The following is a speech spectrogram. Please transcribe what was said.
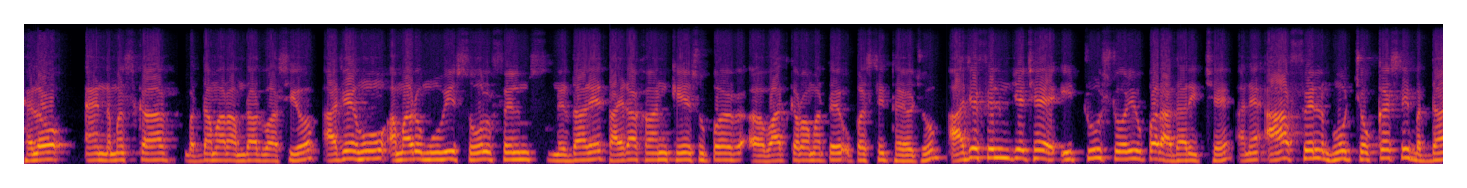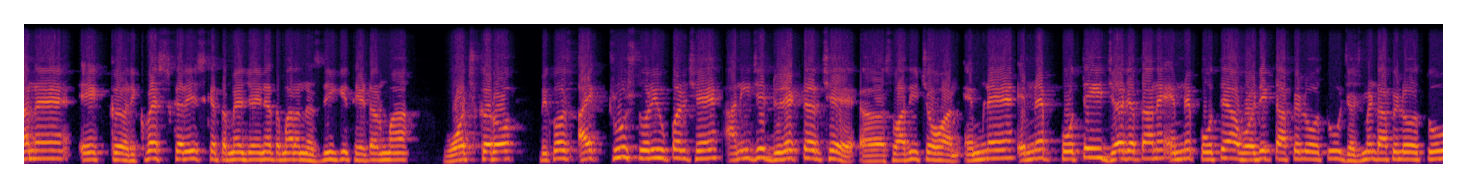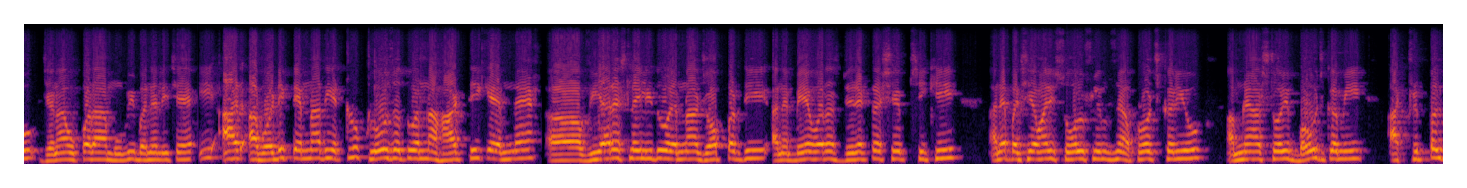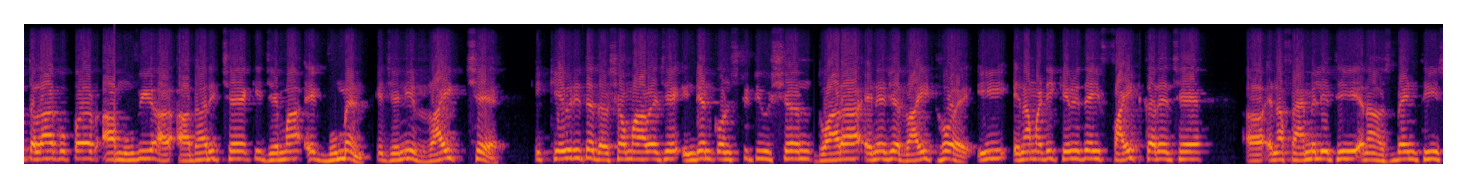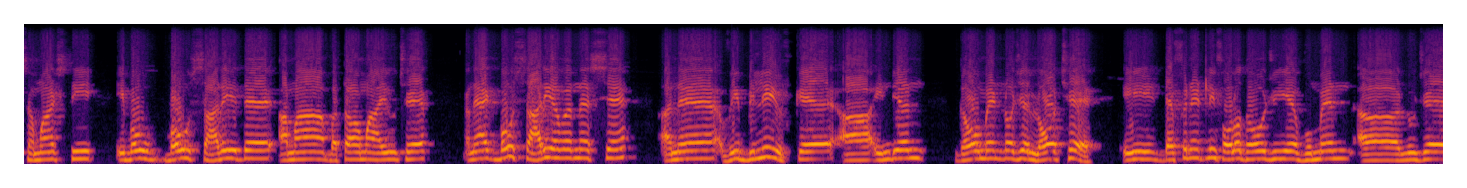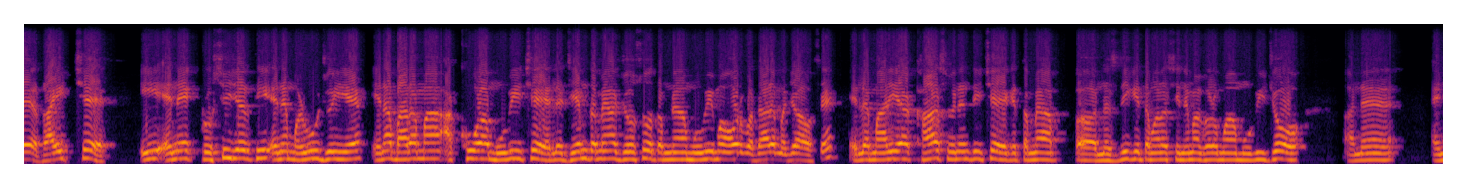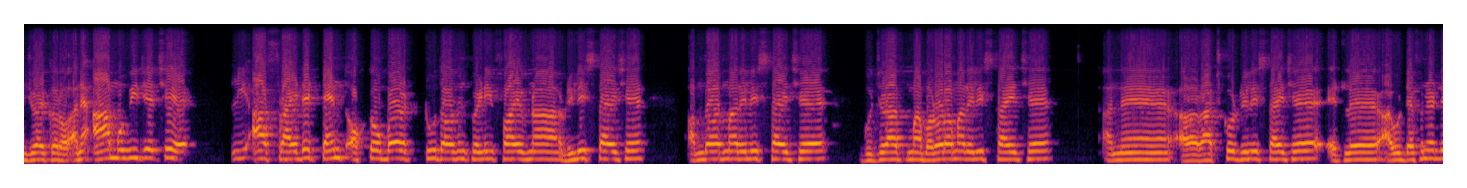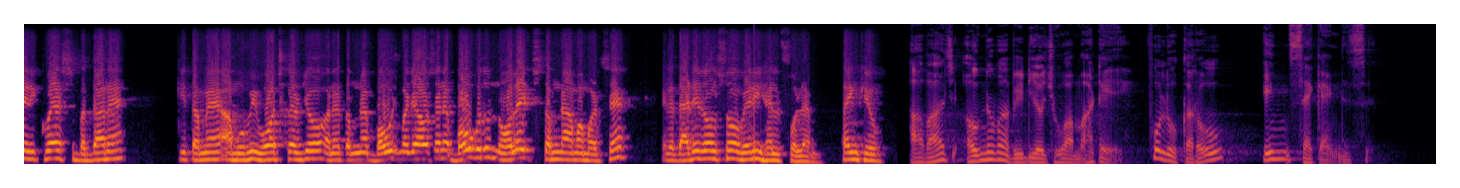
Hello and નમસ્કાર બધા મારા અમદાવાદવાસીઓ. આજે હું અમારું મૂવી સોલ ફિલ્મ્સ નિર્ધારિત સાયરા ખાન કેસ ઉપર વાત કરવા માટે ઉપસ્થિત થયો છું. આજે ફિલ્મ જે છે એ ટ્રુ સ્ટોરી ઉપર આધારિત છે અને આ ફિલ્મ હું ચોક્કસથી બધાને એક રિક્વેસ્ટ કરીશ કે તમે જઈને તમારા નજદીકી થિયેટરમાં વોચ કરો. બીકોઝ આ એક ટ્રુ સ્ટોરી ઉપર છે. આની જે ડિરેક્ટર છે સ્વાતિ ચૌહાણ, એમને એમને પોતે જજ હતા ને એમને પોતે આ વર્ડિક્ટ આપેલું હતું જજમેન્ટ આપેલું હતું, જેના ઉપર આ મૂવી બનેલી છે. એ આ વર્ડિક્ટ એમનાથી એટલું ક્લોઝ હતું એમના હાર્ટથી કે એમને વીઆરએસ લઈ લીધું એમના જોબ પરથી અને બે વર્ષ ડિરેક્ટરશીપ શીખી અને પછી અમારી સોલ ફિલ્મ્સને અપ્રોચ કર્યું. અમને આ સ્ટોરી બહુ જ ગમી. આ ટ્રિપલ તલાક ઉપર આ મૂવી આધારિત છે કે જેમાં એક વુમેન કે જેની રાઈટ છે એ કેવી રીતે દર્શાવવામાં આવે છે? ઇન્ડિયન કોન્સ્ટિટ્યુશન દ્વારા એને જે રાઈટ હોય એ એના માટે કેવી રીતે એ ફાઇટ કરે છે? એના ફેમિલીથી એના હસબન્ડથી સમાજથી એ બહુ બહુ સારી રીતે આમાં બતાવવામાં આવ્યું છે. અને આ એક બહુ સારી અવેરનેસ છે. અને વી બિલીવ કે આ ઇન્ડિયન ગવર્મેન્ટનો જે લો છે એ ડેફિનેટલી ફોલો થવો જોઈએ. વુમેનનું જે રાઈટ છે એ એને એક પ્રોસિજરથી એને મળવું જોઈએ. એના બારામાં આખું આ મૂવી છે, એટલે જેમ તમે આ જોશો, તમને આ મૂવીમાં ઓર વધારે મજા આવશે. એટલે મારી આ ખાસ વિનંતી છે કે તમે આ નજદીકી તમારા સિનેમાઘરોમાં આ મૂવી જો અને એન્જોય કરો. અને આ મૂવી જે છે એ આ Friday tenth October two thousand twenty ફાઈવના release થાય છે. અમદાવાદમાં રિલીઝ થાય છે. ગુજરાતમાં બરોડામાં રિલીઝ થાય છે. અને રાજકોટ રિલીઝ થાય છે. એટલે આઈ વુડ ડેફિનેટલી રિક્વેસ્ટ બધાને કે તમે આ મૂવી વોચ કરજો અને તમને બહુ જ મજા આવશે અને બહુ બધું નોલેજ તમને આમાં મળશે. એટલે that is also very helpful M. Thank you આવા જ અવનવા વીડિયો જોવા માટે ફોલો કરો ઇન સેકન્ડ્સ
